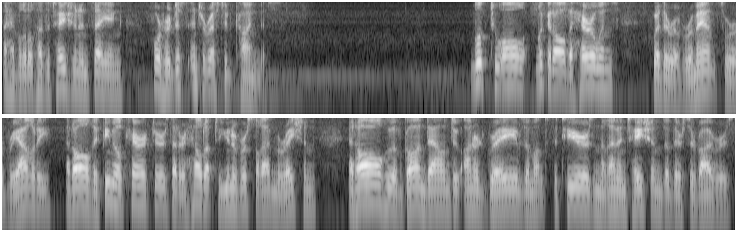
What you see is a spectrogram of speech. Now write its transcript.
I have a little hesitation in saying, for her disinterested kindness, look to all look at all the heroines, whether of romance or of reality, at all the female characters that are held up to universal admiration, at all who have gone down to honored graves amongst the tears and the lamentations of their survivors.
